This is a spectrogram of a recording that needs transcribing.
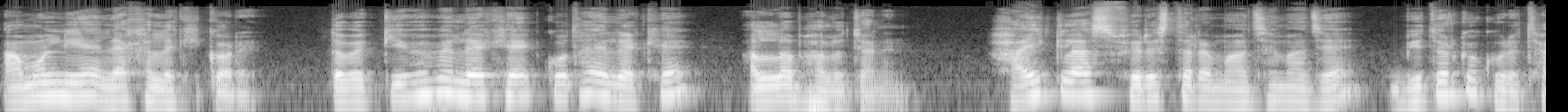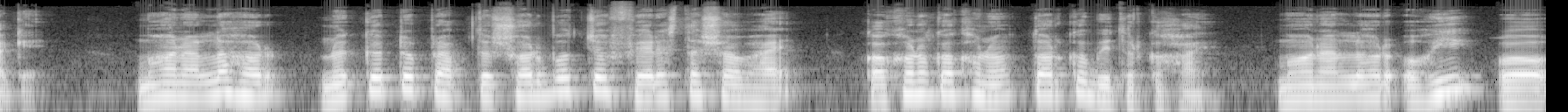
আমল নিয়ে লেখালেখি করে। তবে কীভাবে লেখে, কোথায় লেখে, আল্লাহ ভালো জানেন। হাই ক্লাস ফেরেস্তারা মাঝে মাঝে বিতর্ক করে থাকে। মহান আল্লাহর নৈকট্যপ্রাপ্ত সর্বোচ্চ ফেরেস্তা সভায় কখনো কখনো তর্ক বিতর্ক হয়। মহান আল্লাহর ওহি ও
